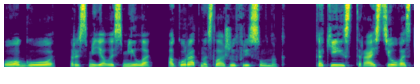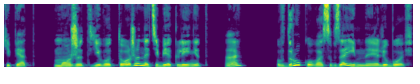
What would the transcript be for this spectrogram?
Ого, рассмеялась Мила, аккуратно сложив рисунок. Какие страсти у вас кипят? Может, его тоже на тебе клинит, а? Вдруг у вас взаимная любовь?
